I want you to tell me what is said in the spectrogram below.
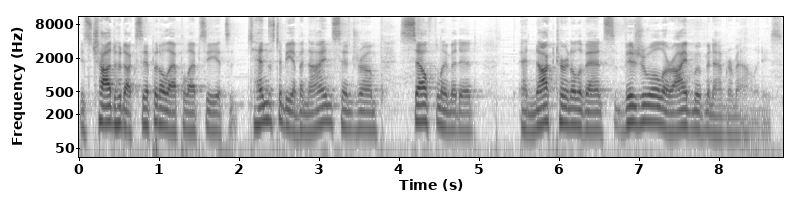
is childhood occipital epilepsy. It's, it tends to be a benign syndrome, self-limited, and nocturnal events, visual or eye movement abnormalities.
